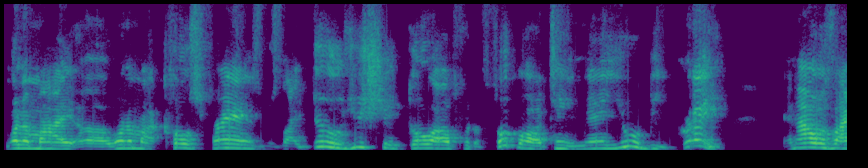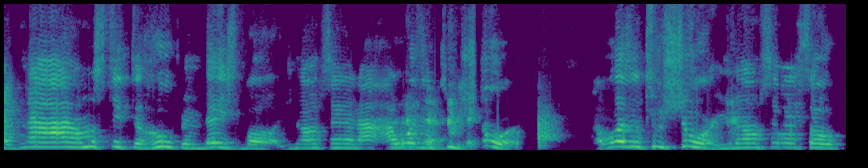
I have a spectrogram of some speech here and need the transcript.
one of my uh, one of my close friends was like, "Dude, you should go out for the football team, man. You would be great." And I was like, "Nah, I'm gonna stick to hoop and baseball." You know what I'm saying? I, I wasn't too sure. I wasn't too sure. You know what I'm saying? So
